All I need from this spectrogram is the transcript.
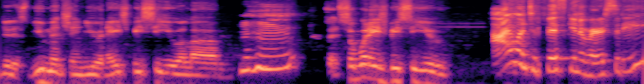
do this. You mentioned you're an hbcu alum. Mm-hmm. so, so what hbcu I went to Fisk University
